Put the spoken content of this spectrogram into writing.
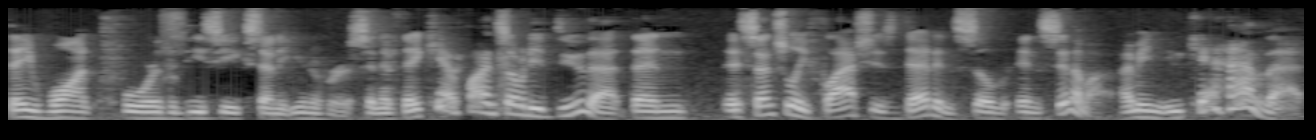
they want for the DC extended universe. And if they can't find somebody to do that, then essentially Flash is dead in sil- in cinema. I mean, you can't have that.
